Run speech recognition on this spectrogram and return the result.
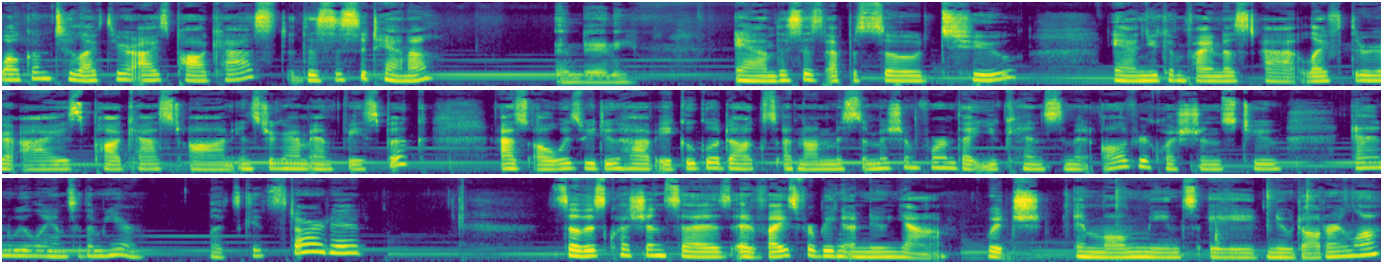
Welcome to Life Through Your Eyes podcast. This is Satana, And Danny. and this is episode two. And you can find us at Life Through Your Eyes podcast on Instagram and Facebook. As always, we do have a Google Docs anonymous submission form that you can submit all of your questions to, and we will answer them here. Let's get started. So, this question says advice for being a new nyab, which in Hmong means a new daughter in law.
